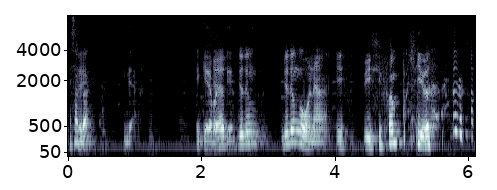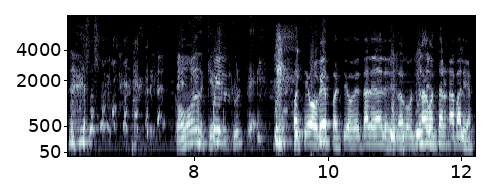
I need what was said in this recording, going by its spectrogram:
Exactamente. Ya. ¿Quién quiere partir? yo, tengo, yo tengo una. Y, y si fue en pálida. ¿Cómo? ¿Qué? Disculpe. Partido B, partido B, dale, dale. Te voy a contar, una palia.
